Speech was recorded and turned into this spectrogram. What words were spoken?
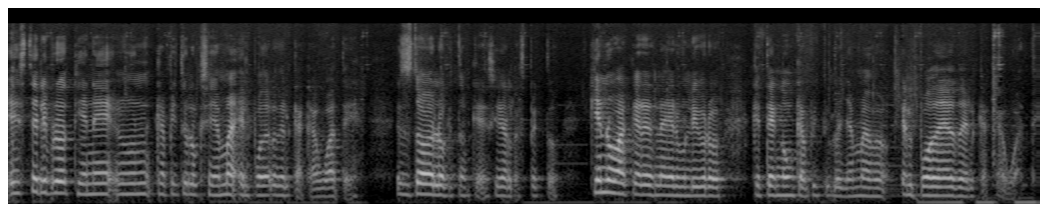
este libro tiene un capítulo que se llama El poder del cacahuate. Eso es todo lo que tengo que decir al respecto. ¿Quién no va a querer leer un libro que tenga un capítulo llamado El poder del cacahuate?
